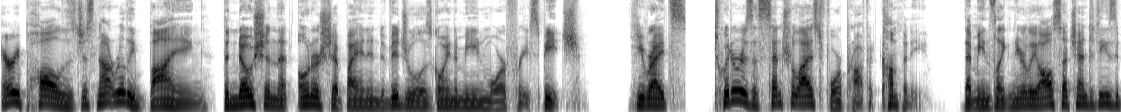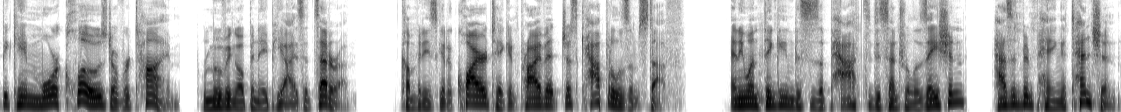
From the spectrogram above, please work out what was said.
Ari Paul is just not really buying the notion that ownership by an individual is going to mean more free speech. He writes Twitter is a centralized for profit company. That means, like nearly all such entities, it became more closed over time, removing open APIs, etc. Companies get acquired, taken private, just capitalism stuff. Anyone thinking this is a path to decentralization hasn't been paying attention.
